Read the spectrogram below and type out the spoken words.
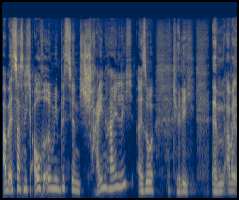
aber ist das nicht auch irgendwie ein bisschen scheinheilig? Also natürlich. Ähm, aber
